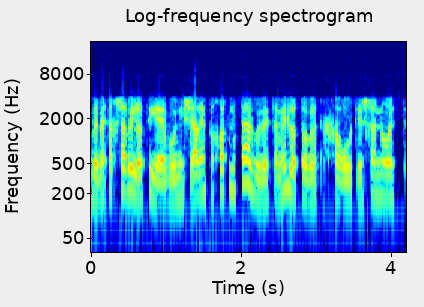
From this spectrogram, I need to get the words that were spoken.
באמת עכשיו היא לא תהיה, והוא נשאר עם פחות מותג, וזה תמיד לא טוב לתחרות. יש לנו את...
